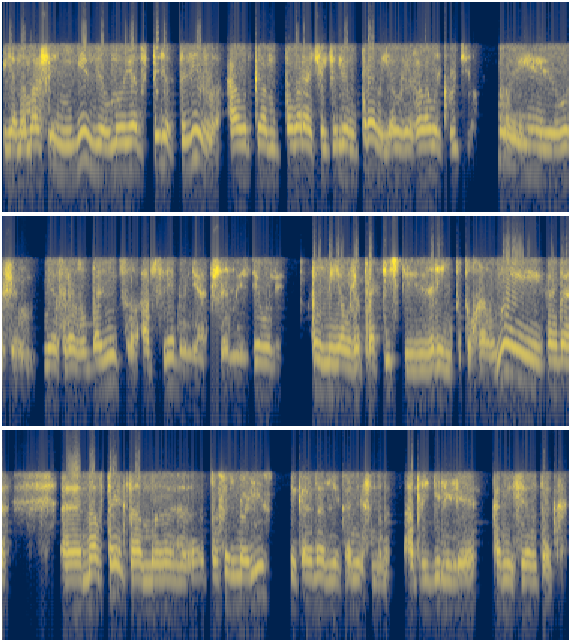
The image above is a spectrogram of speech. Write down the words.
Я на машине ездил, но я вперед-то вижу, а вот когда поворачивать влево-право, я уже головой крутил. Ну и, в общем, меня сразу в больницу, обследование обширное сделали. У меня уже практически зрение потухало. Ну и когда э, на ВТЭК там э, посыльной лист, и когда мне, конечно, определили комиссия вот так,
